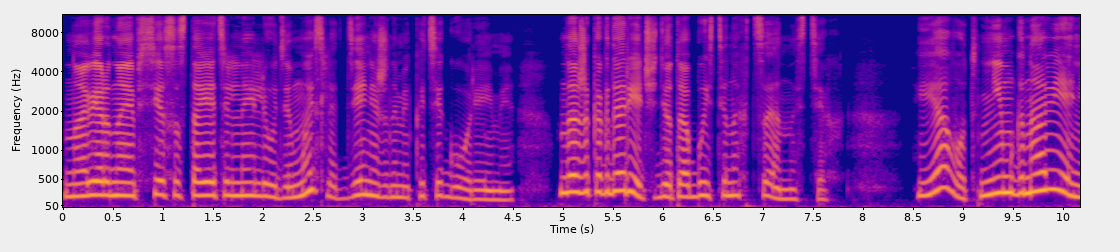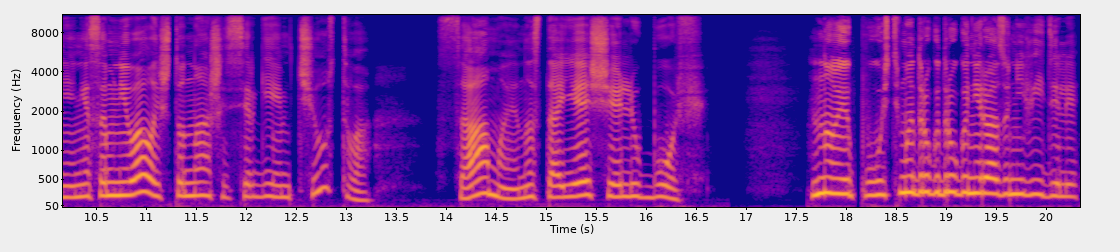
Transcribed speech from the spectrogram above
Наверное, все состоятельные люди мыслят денежными категориями, даже когда речь идет об истинных ценностях. Я вот ни мгновения не сомневалась, что наше с Сергеем чувство — самая настоящая любовь. Ну и пусть мы друг друга ни разу не видели,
